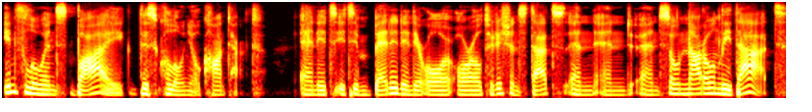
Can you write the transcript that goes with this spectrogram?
influenced by this colonial contact and it's it's embedded in their oral, oral traditions. That's and and and so not only that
